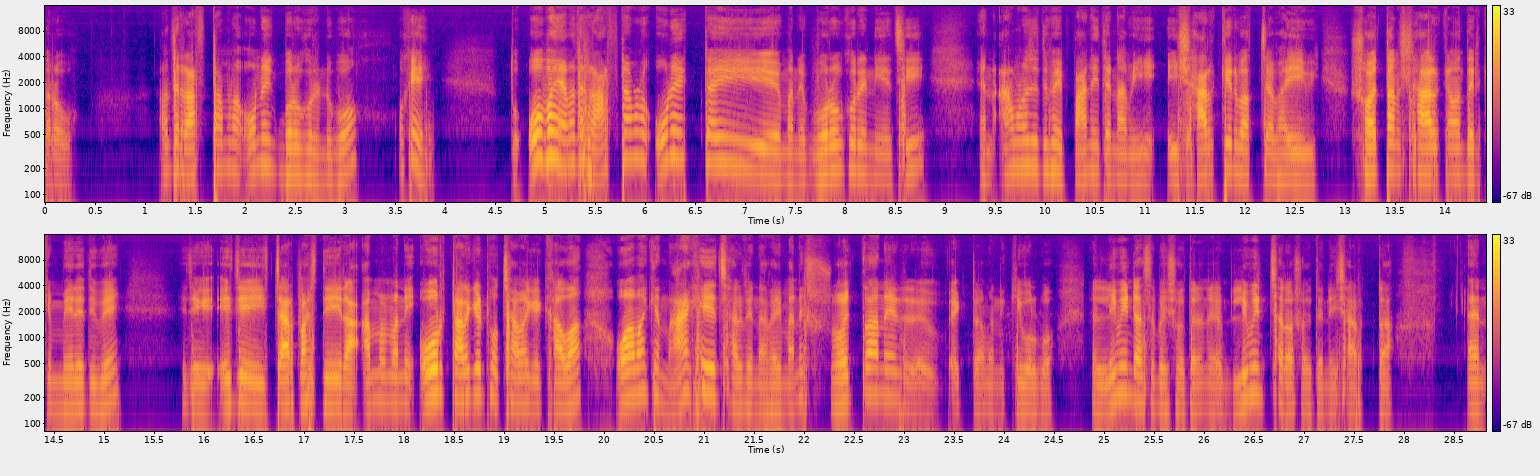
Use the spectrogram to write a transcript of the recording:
দাঁড়াও। আমাদের রাফটটা আমরা অনেক বড় করে নেব। ওকে তো, ও ভাই, আমাদের রাফটটা আমরা অনেকটাই মানে বড় করে নিয়েছি। আমরা যদি ভাই পানিতে নামি, এই শার্কের বাচ্চা ভাই শয়তান শার্ক আমাদেরকে মেরে দিবে। এই যে এই যে চারপাশ দিয়ে আমার মানে ওর টার্গেট হচ্ছে আমাকে খাওয়া। ও আমাকে না খেয়ে ছাড়বে না ভাই মানে শয়তানের, একটা মানে কি বলব লিমিট আছে ভাই শয়তানের লিমিট ছাড়া শয়তান এই শার্কটা। এন্ড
